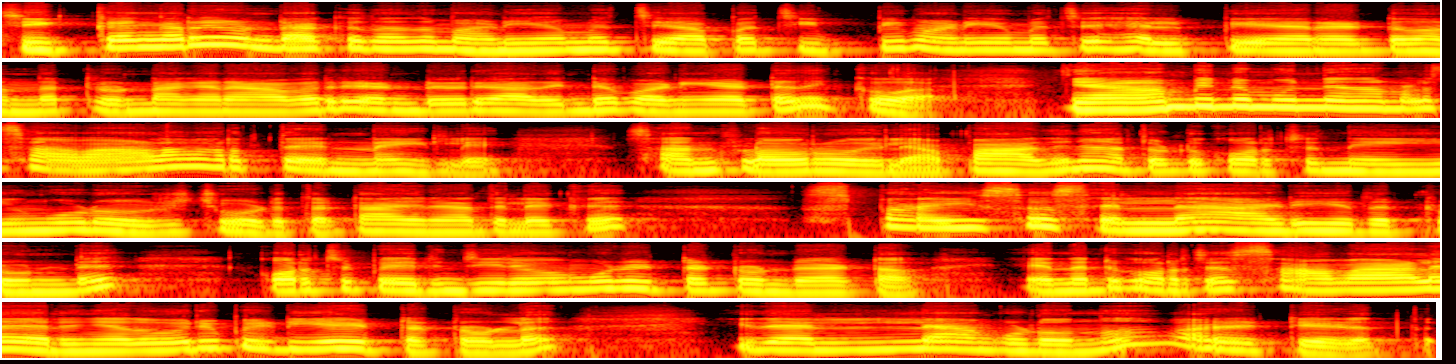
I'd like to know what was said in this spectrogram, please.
ചിക്കൻ കറി ഉണ്ടാക്കുന്നത് മണിയമ്മച്ചി. അപ്പം ചിപ്പി മണിയമ്മച്ചി ഹെൽപ്പ് ചെയ്യാനായിട്ട് വന്നിട്ടുണ്ട്. അങ്ങനെ അവർ രണ്ടുപേരും അതിന്റെ പണിയായിട്ട് നിൽക്കുക ഞാൻ പിന്നെ മുന്നേ നമ്മൾ സവാള വറുത്ത എണ്ണയില്ലേ സൺഫ്ലവർ ഓയിൽ അപ്പോൾ അതിനകത്തോട്ട് കുറച്ച് നെയ്യും കൂടെ ഒഴിച്ചു കൊടുത്തിട്ട് അതിനകത്തിലേക്ക് സ്പൈസസ് എല്ലാം ആഡ് ചെയ്തിട്ടുണ്ട്. കുറച്ച് പെരിഞ്ചീരകം കൂടി ഇട്ടിട്ടുണ്ട് കേട്ടോ. എന്നിട്ട് കുറച്ച് സവാള അരിഞ്ഞത് ഒരു പിടിയേ ഇട്ടിട്ടുള്ളൂ. ഇതെല്ലാം കൂടെ ഒന്ന് വഴറ്റിയെടുത്ത്.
